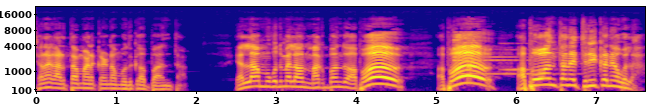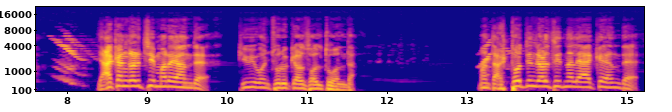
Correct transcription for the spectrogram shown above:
ಚೆನ್ನಾಗಿ ಅರ್ಥ ಮಾಡ್ಕೊಂಡ ಮುದುಕಪ್ಪ ಅಂತ. ಎಲ್ಲ ಮುಗಿದ್ಮೇಲೆ ಅವ್ನ ಮಗ ಬಂದು ಅಪೋ ಅಪೋ ಅಪೋ ಅಂತಾನೆ ತ್ರೀಕನೇ ಅವಲ್ಲ ಯಾಕಂಗಡ್ಚಿ ಮರೆಯ ಅಂದೆ, ಕಿವಿ ಒಂಚೂರು ಕೇಳಿಸೋಲ್ತು ಅಂದ. ಮತ್ತೆ ಅಷ್ಟೊತ್ತಿಂದ ಅಳ್ತಿದ್ನಲ್ಲ ಯಾಕೆ ಅಂದೆ,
